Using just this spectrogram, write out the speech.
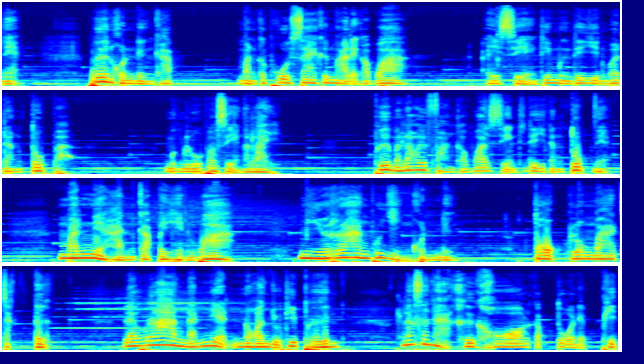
เนี่ย เพื่อนคนหนึ่งครับ มันก็พูดแทรกขึ้นมาเลยครับว่า ไอเสียงที่มึงได้ยินว่าดังตุ๊บอะมึงรู้เปล่าเสียงอะไร เพื่อนมันเล่าให้ฟังครับว่าเสียงที่ได้ยินดังตุ๊บเนี่ย มันเนี่ยหันกลับไปเห็นว่า มีร่างผู้หญิงคนหนึ่งตกลงมาจาก แล้วร่างนั้นเนี่ยนอนอยู่ที่พื้น ลักษณะคือคอกับตัวเนี่ยผิด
